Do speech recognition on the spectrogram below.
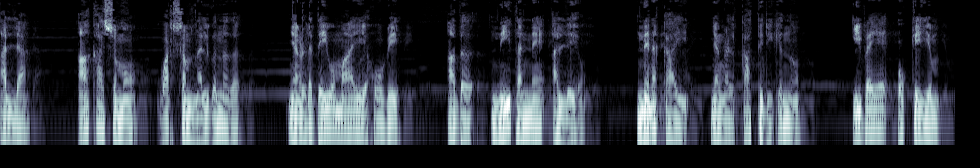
അല്ല ആകാശമോ വർഷം നൽകുന്നത്? ഞങ്ങളുടെ ദൈവമായ യഹോവേ അത് നീ തന്നെ അല്ലയോ? നിനക്കായി ഞങ്ങൾ കാത്തിരിക്കുന്നു. ഇവയെ ഒക്കെയും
